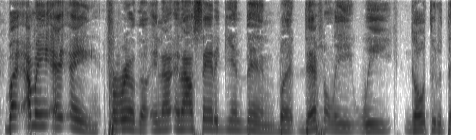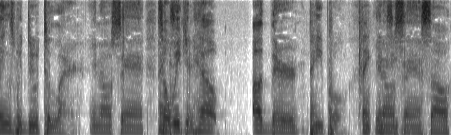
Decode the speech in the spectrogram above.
But I mean, hey, hey, for real though, and I, and I'll say it again then. But definitely, we go through the things we do to learn. You know what I'm saying? so we can help other people. Thank- you know what I'm CJ. saying? So,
